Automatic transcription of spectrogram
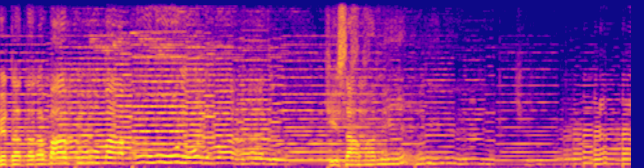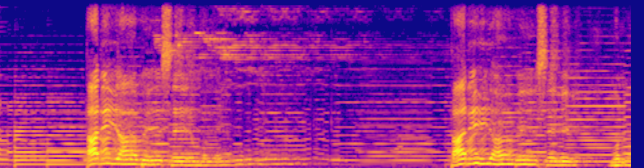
બેટા તારા બાપુ બાપુ ખિસ્સામાં મેં તારી આવે છે મને. તારી આવે છે મને.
